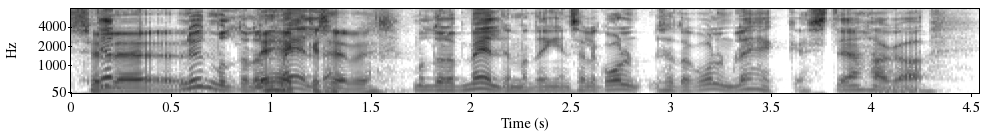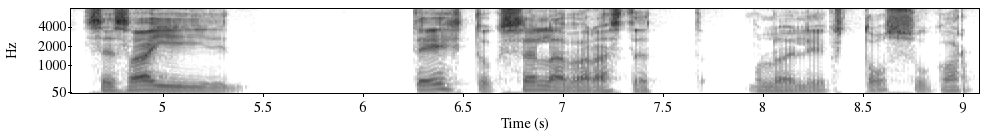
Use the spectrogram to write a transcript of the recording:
selle nüüd mul tuleb meelde, mul tuleb meelde, ma tegin selle kolm, seda kolm lehekest jah, aga see sai tehtuks sellepärast, et mul oli üks tossukarp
